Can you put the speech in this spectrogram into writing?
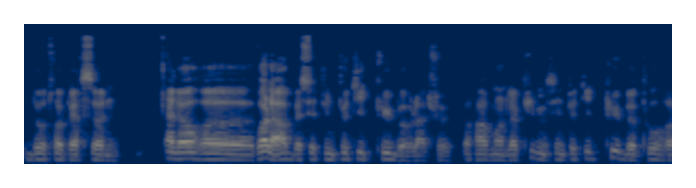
d'autres personnes. Alors voilà, ben, c'est une petite pub, là je fais rarement de la pub, mais c'est une petite pub pour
